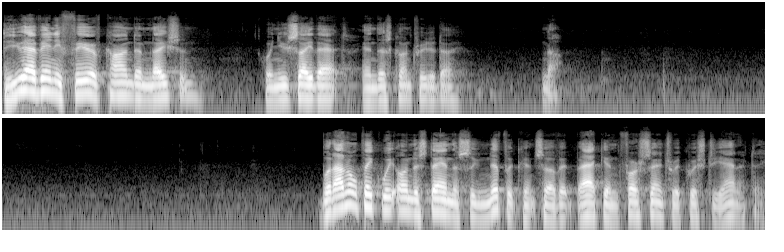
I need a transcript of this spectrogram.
Do you have any fear of condemnation when you say that in this country today? No. But I don't think we understand the significance of it back in first century Christianity.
